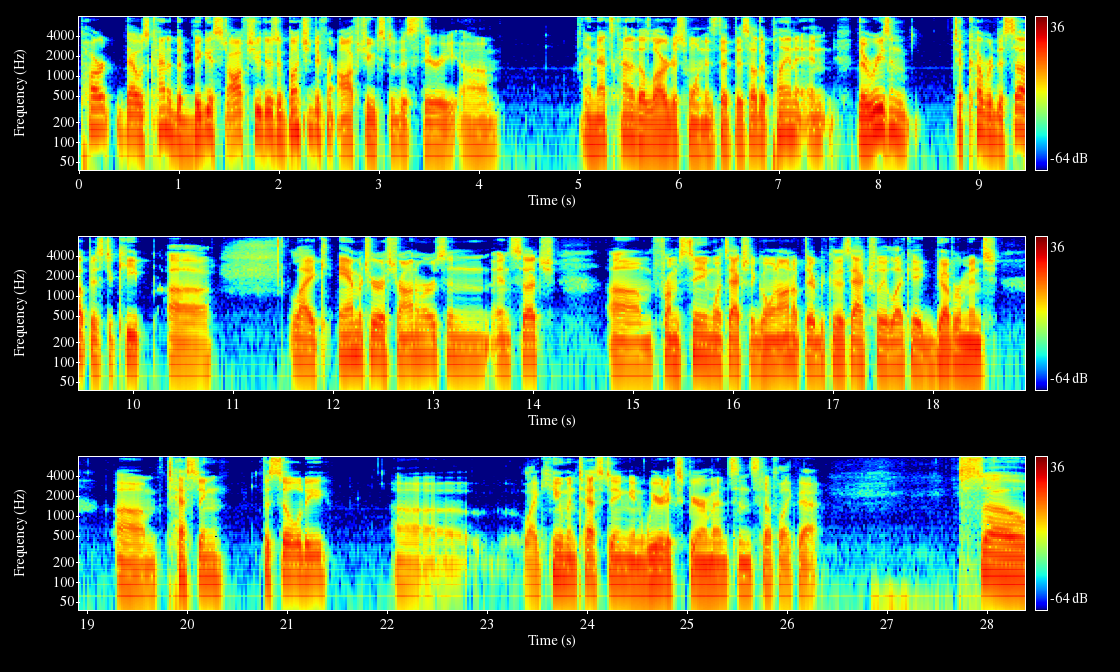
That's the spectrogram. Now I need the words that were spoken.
part that was kind of the biggest offshoot there's a bunch of different offshoots to this theory um and that's kind of the largest one is that this other planet and the reason to cover this up is to keep uh like amateur astronomers and and such um from seeing what's actually going on up there because it's actually like a government um testing facility uh like human testing and weird experiments and stuff like that So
